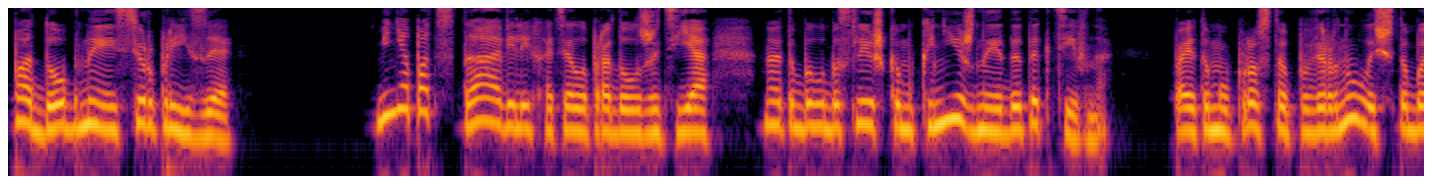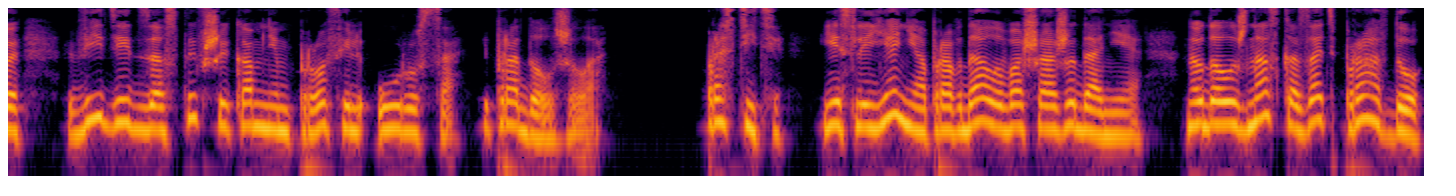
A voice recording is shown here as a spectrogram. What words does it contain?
подобные сюрпризы. Меня подставили, хотела продолжить я, но это было бы слишком книжно и детективно. Поэтому просто повернулась, чтобы видеть застывший камнем профиль Уруса, и продолжила. «Простите, если я не оправдала ваши ожидания, но должна сказать правду».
